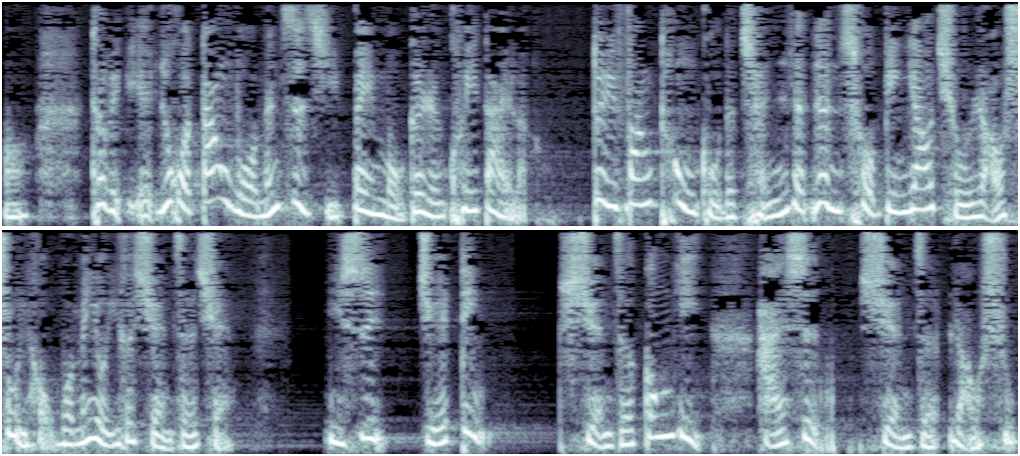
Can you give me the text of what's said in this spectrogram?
哦。特别，如果当我们自己被某个人亏待了，对方痛苦的承认、认错并要求饶恕以后，我们有一个选择权。你是决定选择公义，还是选择饶恕？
